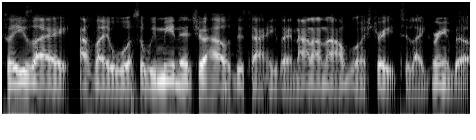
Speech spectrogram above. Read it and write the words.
So he's like, I was like, well, so we meeting at your house this time. He's like, no, no, no, I'm going straight to like Greenbelt.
